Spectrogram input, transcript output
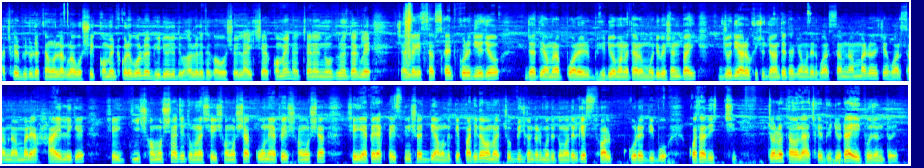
আজকের ভিডিওটা কেমন লাগল অবশ্যই কমেন্ট করে বলবে। ভিডিও যদি ভালো লাগে থাকে, অবশ্যই লাইক শেয়ার কমেন্ট আর চ্যানেল নতুন হয়ে থাকলে চ্যানেলটাকে সাবস্ক্রাইব করে দিয়ে যাও। যাতে আমরা পরের ভিডিও বানাতে আরও মোটিভেশন পাই। যদি আরও কিছু জানতে থাকে, আমাদের হোয়াটসঅ্যাপ নাম্বার রয়েছে। হোয়াটসঅ্যাপ নাম্বারে হাই লিখে সেই কী সমস্যা আছে, তোমরা সেই সমস্যা, কোন অ্যাপের সমস্যা, সেই অ্যাপের একটা স্ক্রিনশট দিয়ে আমাদেরকে পাঠিয়ে দাও। আমরা চব্বিশ ঘণ্টার মধ্যে তোমাদেরকে সলভ করে দিব। কথা দিচ্ছি। চলো তাহলে আজকের ভিডিওটা এই পর্যন্তই।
